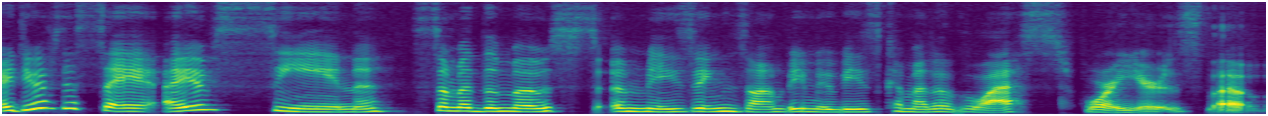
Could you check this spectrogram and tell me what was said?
I do have to say, I have seen some of the most amazing zombie movies come out of the last four years, though.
